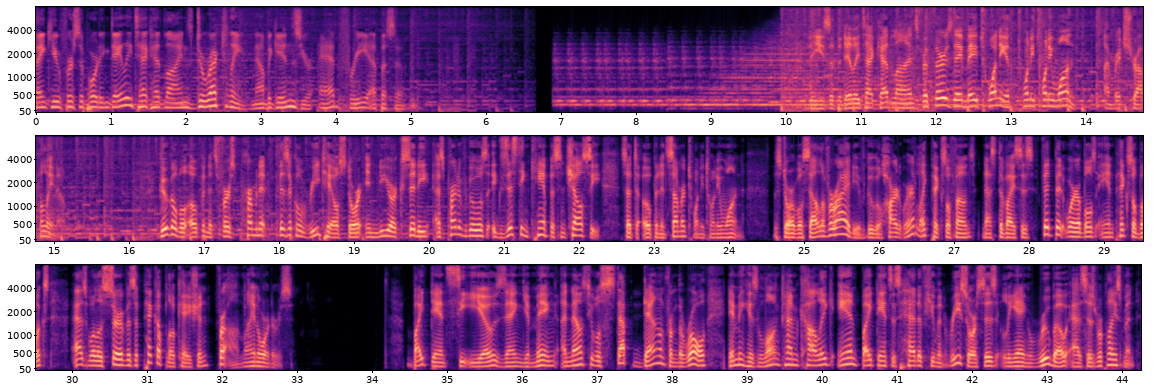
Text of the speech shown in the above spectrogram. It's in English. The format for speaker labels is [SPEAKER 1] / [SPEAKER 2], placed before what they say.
[SPEAKER 1] Thank you for supporting Daily Tech Headlines directly. Now begins your ad free episode.
[SPEAKER 2] These are the Daily Tech Headlines for Thursday, May 20th, 2021. I'm Rich Stroffolino. Google will open its first permanent physical retail store in New York City as part of Google's existing campus in Chelsea, set to open in summer 2021. The store will sell a variety of Google hardware like Pixel phones, Nest devices, Fitbit wearables, and Pixelbooks, as well as serve as a pickup location for online orders. ByteDance CEO Zhang Yiming announced he will step down from the role, naming his longtime colleague and ByteDance's head of human resources, Liang Rubo, as his replacement.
